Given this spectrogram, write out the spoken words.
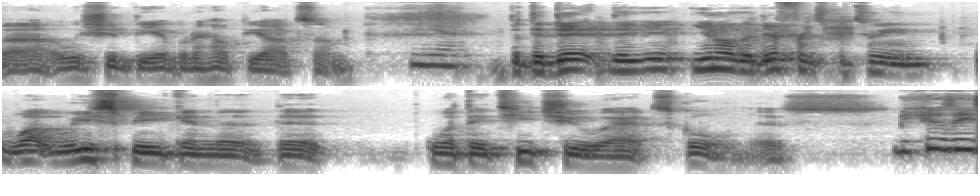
uh, we should be able to help you out some. Yeah. But the, the you know the difference between what we speak and the, the what they teach you at school is Because they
